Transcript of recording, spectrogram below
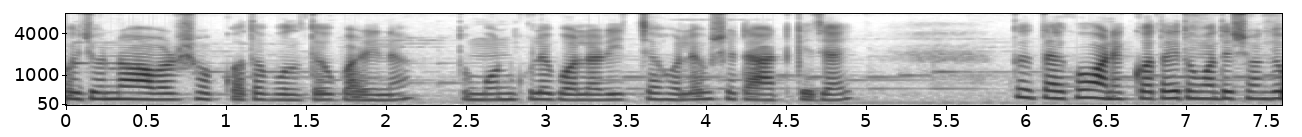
ওই জন্য আবার সব কথা বলতেও পারি না। তো মন খুলে বলার ইচ্ছা হলেও সেটা আটকে যায়। তো দেখো, অনেক কথাই তোমাদের সঙ্গে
